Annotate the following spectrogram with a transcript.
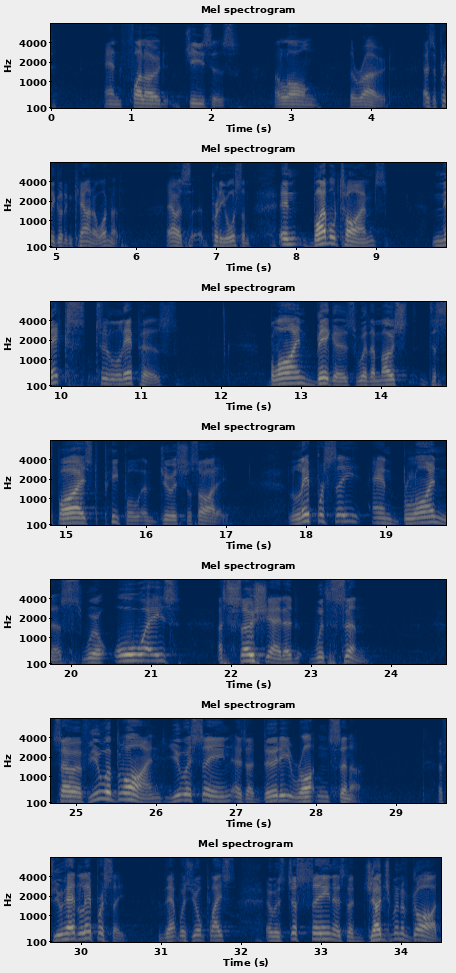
and followed Jesus along the road. That was a pretty good encounter, wasn't it? That was pretty awesome. In Bible times, next to lepers, blind beggars were the most despised people in Jewish society leprosy and blindness were always associated with sin. So if you were blind, you were seen as a dirty, rotten sinner. If you had leprosy, that was your place. It was just seen as the judgment of God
